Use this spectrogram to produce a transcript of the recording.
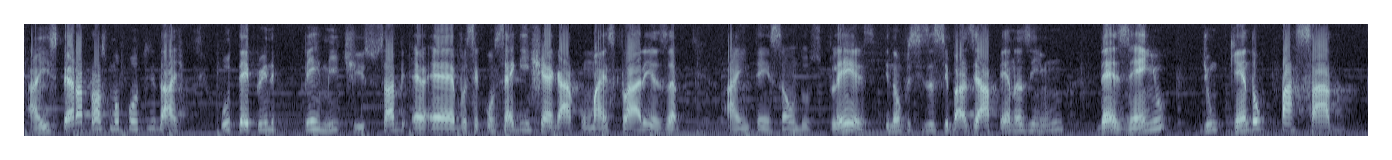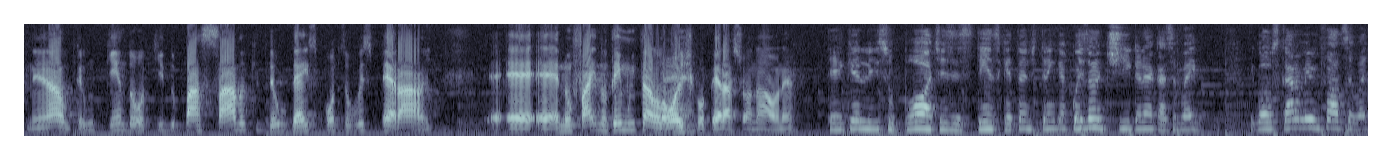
aí espera a próxima oportunidade. O tape permite isso, sabe? É, é, você consegue enxergar com mais clareza a intenção dos players e não precisa se basear apenas em um desenho de um candle passado. Né? Ah, tem um candle aqui do passado que deu 10 pontos, eu vou esperar. É, é, é, não, faz, não tem muita lógica operacional, né? Tem aquele suporte, existência, que é tanto de trem que é coisa antiga, né, cara? Você vai. Igual os caras mesmo falam, você vai.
